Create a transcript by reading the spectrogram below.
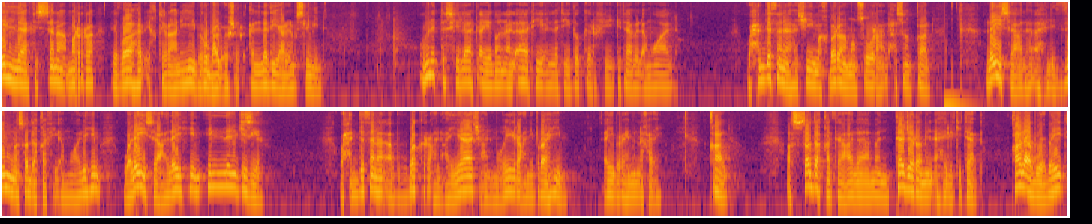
إلا في السنة مرة لظاهر اقترانه بربع العشر الذي على المسلمين. ومن التسهيلات أيضا الآتي التي ذكر في كتاب الأموال. وحدثنا هشيم أخبرنا منصور عن الحسن قال ليس على أهل الذمة صدقة في أموالهم وليس عليهم إلا الجزية. وحدثنا أبو بكر عن عياش عن مغير عن إبراهيم أي إبراهيم النخعي قال الصدقة على من تجر من أهل الكتاب. قال أبو عبيد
